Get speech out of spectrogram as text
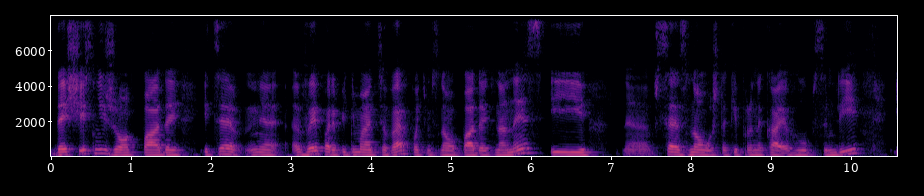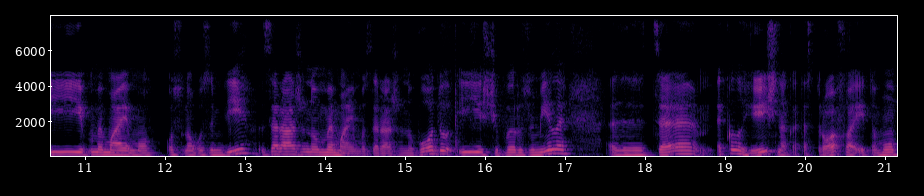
де ще сніжок падає, і це е, випари піднімаються вверх, потім знову падають на низ, і е, все знову ж таки проникає вглуб землі. І ми маємо основу землі заражену, ми маємо заражену воду. І щоб ви розуміли, е, це екологічна катастрофа. І тому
